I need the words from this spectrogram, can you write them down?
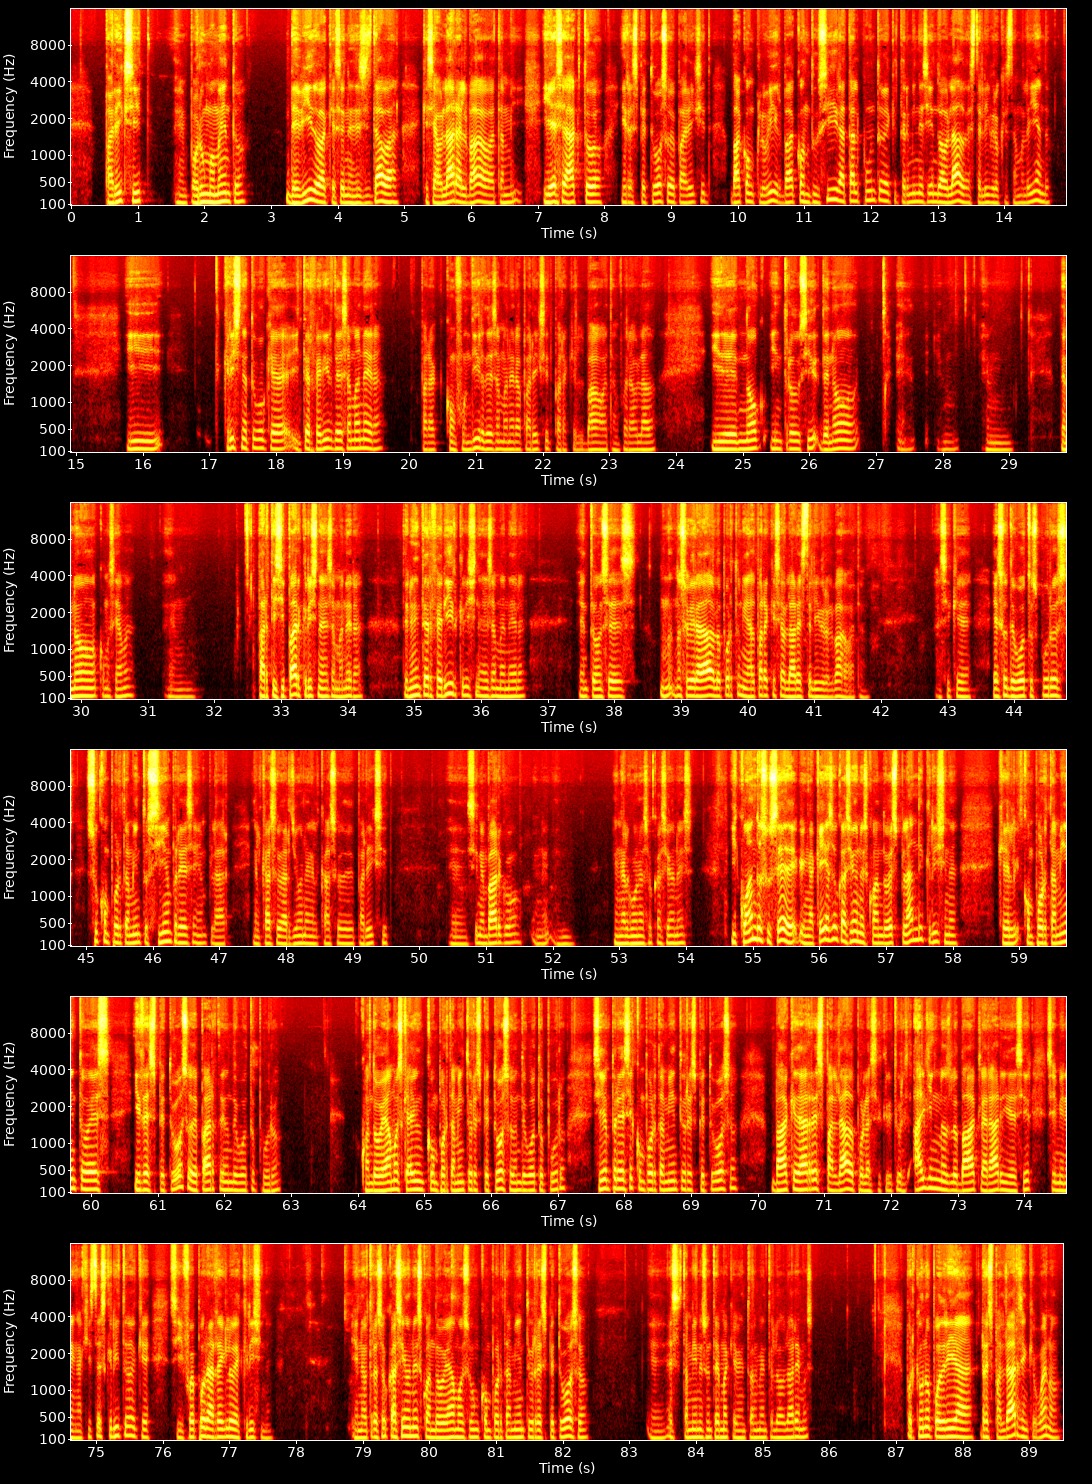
Pariksit, eh, por un momento, debido a que se necesitaba que se hablara el Bhagavatam y ese acto irrespetuoso de Pariksit va a concluir, va a conducir a tal punto de que termine siendo hablado este libro que estamos leyendo. Y Krishna tuvo que interferir de esa manera para confundir de esa manera a Pariksit para que el Bhagavatam fuera hablado y de no introducir, de no, eh, de no, ¿cómo se llama? Participar Krishna de esa manera, de no interferir Krishna de esa manera, entonces no, se hubiera dado la oportunidad para que se hablara este libro, el Bhagavatam. Así que esos devotos puros, su comportamiento siempre es ejemplar, en el caso de Arjuna, en el caso de Pariksit. Eh, sin embargo, en, en algunas ocasiones, y cuando sucede, en aquellas ocasiones, cuando es plan de Krishna, que el comportamiento es irrespetuoso de parte de un devoto puro, cuando veamos que hay un comportamiento respetuoso de un devoto puro, siempre ese comportamiento irrespetuoso va a quedar respaldado por las escrituras. Alguien nos lo va a aclarar y decir, sí, miren, aquí está escrito de que si fue por arreglo de Krishna. En otras ocasiones, cuando veamos un comportamiento irrespetuoso, eh, ese también es un tema que eventualmente lo hablaremos, porque uno podría respaldarse en que, bueno,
